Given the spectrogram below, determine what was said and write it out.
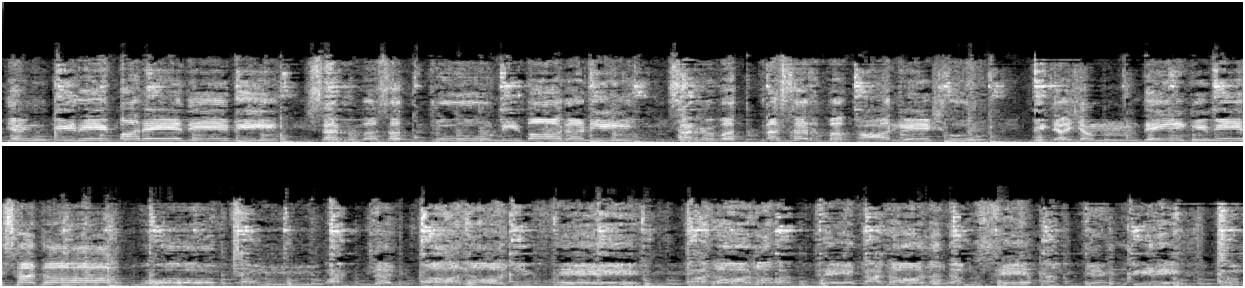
ప్రత్యంగిరే పరే దేవి సర్వశత్రు నివారణి సర్వత్ర సర్వకార్యేషు విజయం దేగి మే సదా ఓం ఛం భక్షద్వాలాజిహ్వే కరాళవక్త్రే కరాళదంశే ప్రత్యంగిరే ఛం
